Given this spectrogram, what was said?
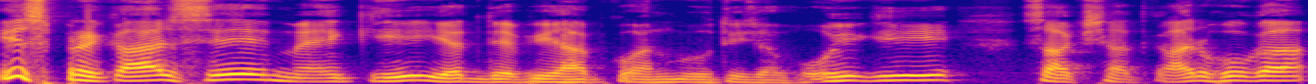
इस प्रकार से मैं कि यद्यपि आपको अनुभूति जब होगी, साक्षात्कार होगा।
